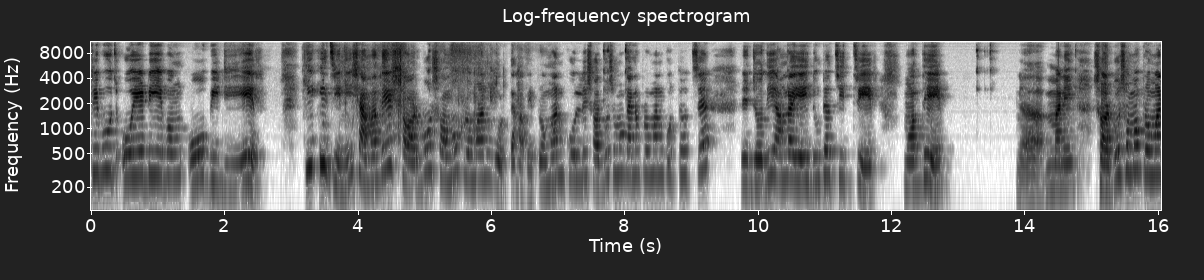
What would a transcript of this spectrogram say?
ত্রিভুজ ও ডি এবং ও বিডি এর কি কি জিনিস আমাদের সর্বসম প্রমাণ করতে হবে? প্রমাণ করলে, সর্বসম কেন প্রমাণ করতে হচ্ছে? যদি আমরা এই দুটো চিত্রের মধ্যে মানে সর্বসম প্রমাণ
